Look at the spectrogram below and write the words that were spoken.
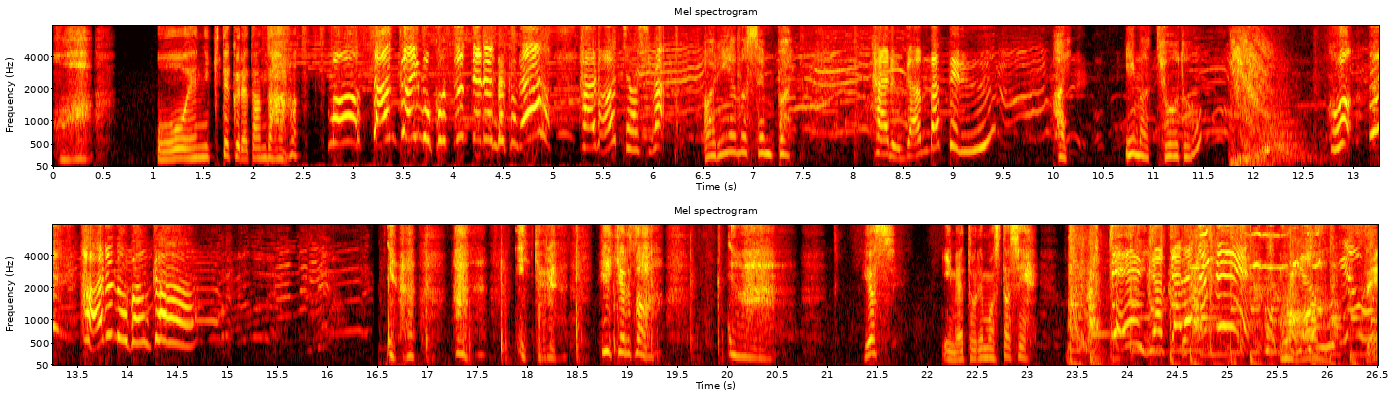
あ応援に来てくれたんだ。もう3回もこすってるんだから。春調子は有山先輩。春頑張ってる？はい。今ちょうど。お春の番か。いけるいけるぞ。よしイメトレもしたし。手やからだぜもう全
